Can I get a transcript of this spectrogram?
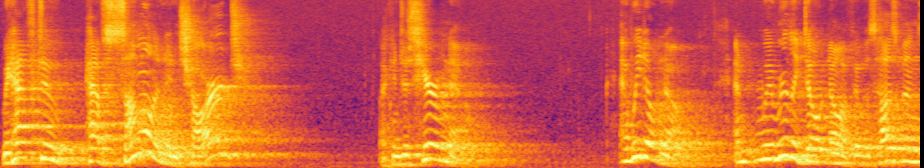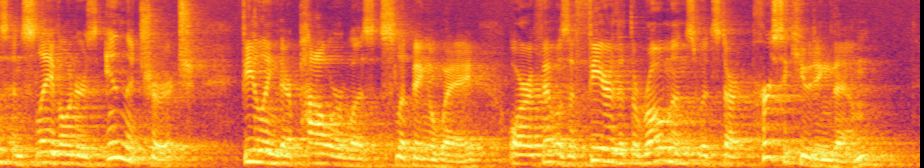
We have to have someone in charge. I can just hear him now. And we don't know. And we really don't know if it was husbands and slave owners in the church feeling their power was slipping away, or if it was a fear that the Romans would start persecuting them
